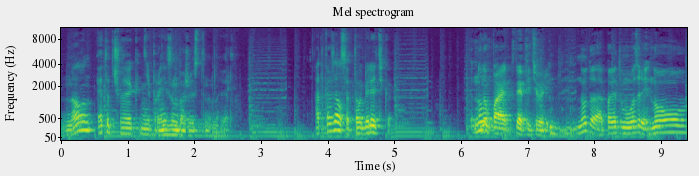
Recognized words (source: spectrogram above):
Но он, этот человек не пронизан божественным, наверное. Отказался от того билетика. Ну, Ну, по этой теории. Ну да, поэтому воззрение. Но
